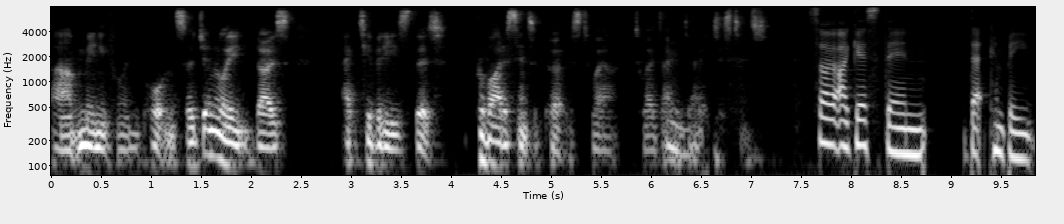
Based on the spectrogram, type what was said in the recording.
um, meaningful and important. So generally, those activities that provide a sense of purpose to our to our day to day existence. So I guess then that can be,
